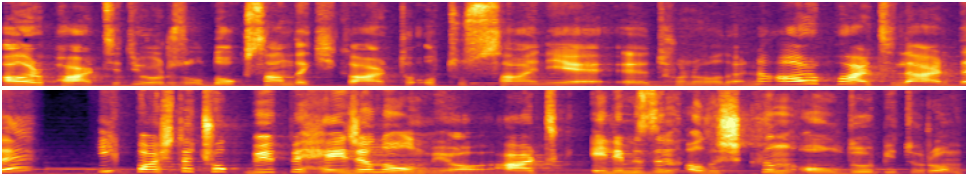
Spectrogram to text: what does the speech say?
Ağır parti diyoruz o 90 dakika artı 30 saniye e, turnuvalarına. Ağır partilerde İlk başta çok büyük bir heyecan olmuyor. Artık elimizin alışkın olduğu bir durum.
